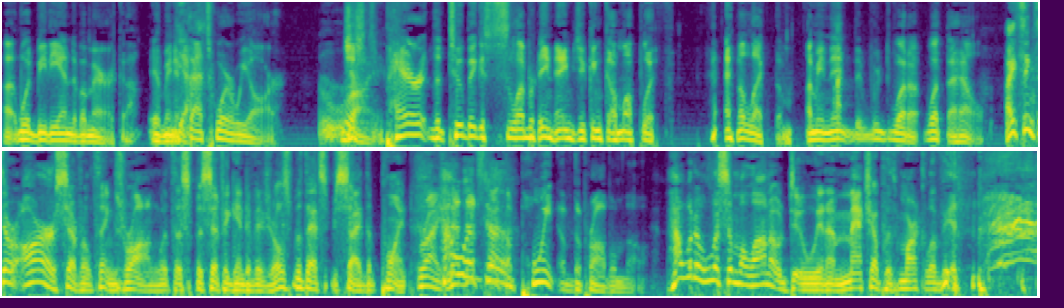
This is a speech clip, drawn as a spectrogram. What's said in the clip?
uh, would be the end of America. I mean, if Yeah. that's where we are, just pair the two biggest celebrity names you can come up with and elect them. I mean, it, what a, what the hell? I think there are several things wrong with the specific individuals, but that's beside the point. Right. How That- would, that's not uh, the point of the problem, though. How would Alyssa Milano do in a matchup with Mark Levin?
